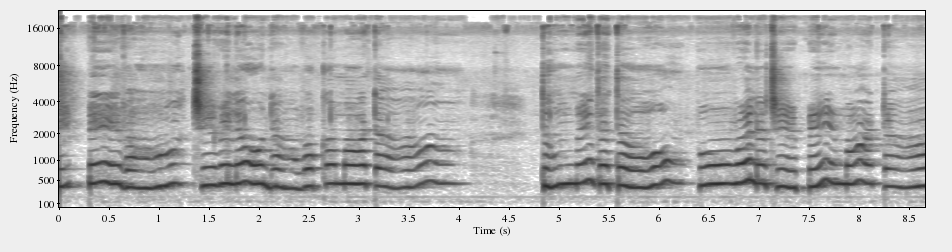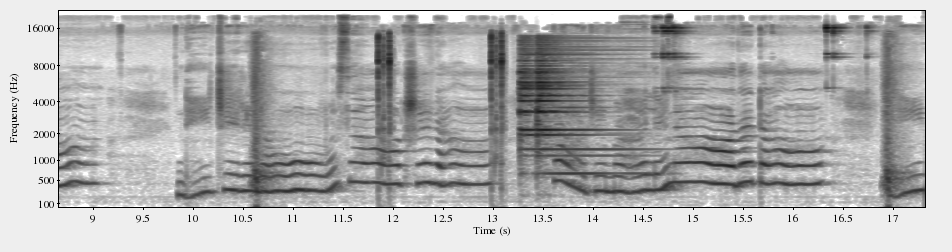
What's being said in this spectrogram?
చెప్పేవా? చెవిలో నా ఒక మాట. తుమ్మెదతో పువ్వులు చెప్పే మాట. నీ చిరునవ్వు సాక్షిగా తాజ్మహల్ నాదట నీ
